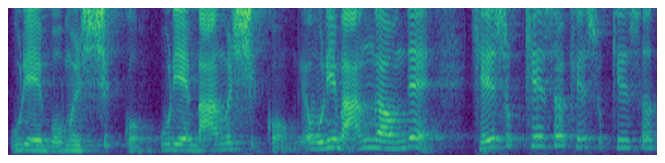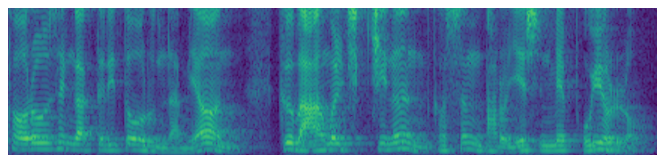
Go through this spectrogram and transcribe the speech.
우리의 몸을 씻고 우리의 마음을 씻고 우리 마음 가운데 계속해서 계속해서 더러운 생각들이 떠오른다면 그 마음을 지키는 것은 바로 예수님의 보혈로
